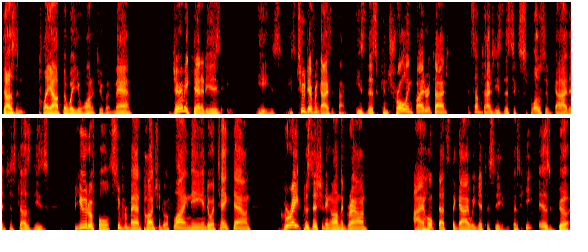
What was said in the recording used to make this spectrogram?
doesn't play out the way you want it to. But man, Jeremy Kennedy is he's he's two different guys at times. He's this controlling fighter at times, and sometimes he's this explosive guy that just does these beautiful Superman punch into a flying knee, into a takedown, great positioning on the ground. I hope that's the guy we get to see because he is good.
